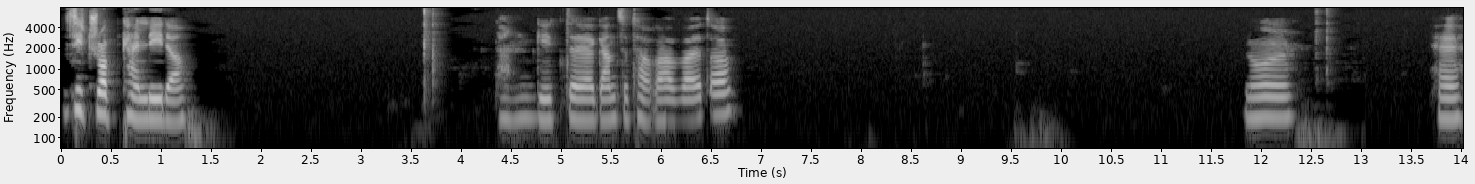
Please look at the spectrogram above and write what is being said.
Sie droppt kein Leder. Dann geht der ganze Tara weiter. Null. Hä?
